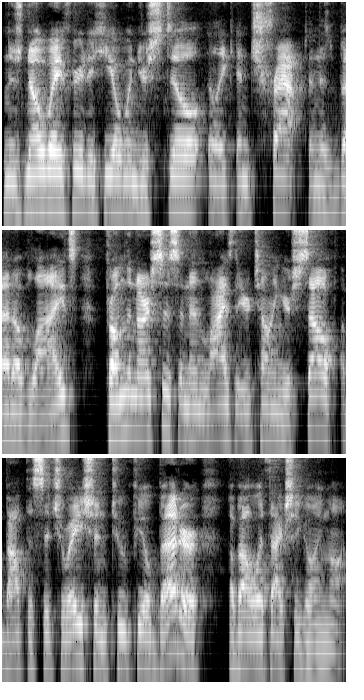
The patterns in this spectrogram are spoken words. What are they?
And there's no way for you to heal when you're still like entrapped in this bed of lies from the narcissist and then lies that you're telling yourself about the situation to feel better about what's actually going on.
